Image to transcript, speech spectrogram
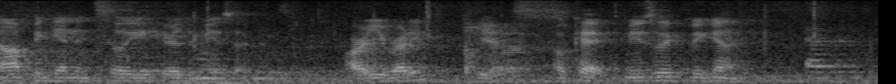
not begin until you hear the music. Are you ready? Yes. Okay, music begin. Skyline.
